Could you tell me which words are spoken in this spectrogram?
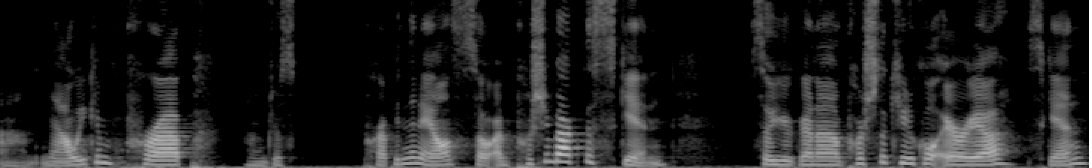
Um, now we can prep. I'm just prepping the nails. So I'm pushing back the skin. So you're gonna push the cuticle area skin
